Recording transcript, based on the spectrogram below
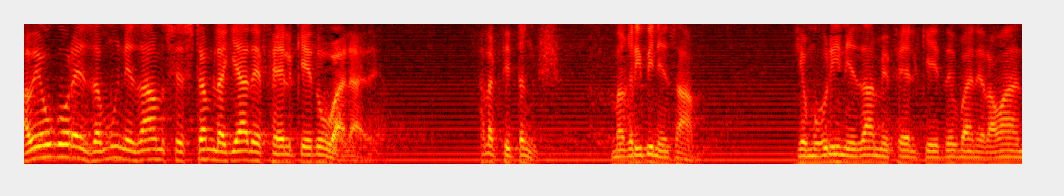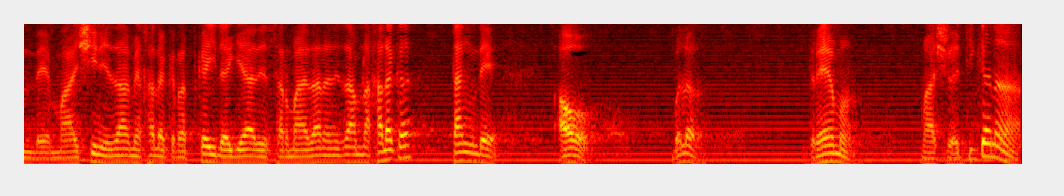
او یو ګوره زمون نظام سیستم لګیا دی فیل کېدو والا دی خلک ته تنګ شي مغربي نظام جمهوریت نظام فیل کېدو باندې روان دی معاشي نظام خلک رد کوي لګیا دی سرمایدار نظام نه خلک تنګ دی او بل درېم معاشرتي کنه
